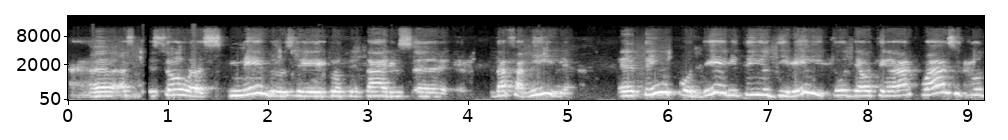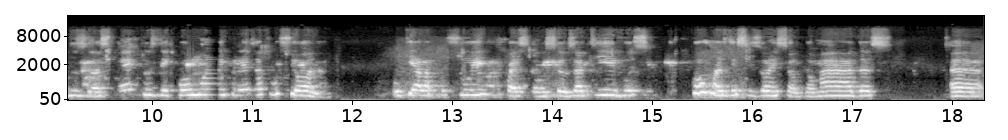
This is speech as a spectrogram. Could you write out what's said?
Ah, as pessoas, membros de proprietários ah, da família, eh, têm o poder e têm o direito de alterar quase todos os aspectos de como a empresa funciona. O que ela possui, quais são os seus ativos, como as decisões são tomadas. Ah,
